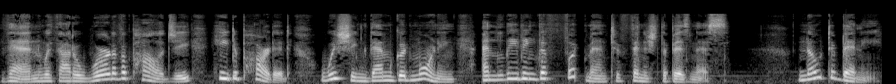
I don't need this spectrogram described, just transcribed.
Then, without a word of apology, he departed, wishing them good morning, and leaving the footman to finish the business. Nota bene,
